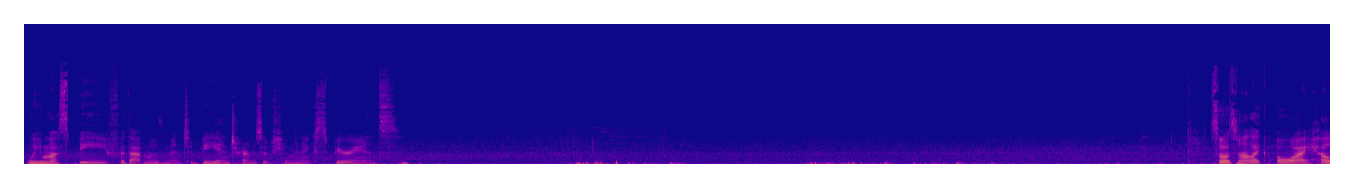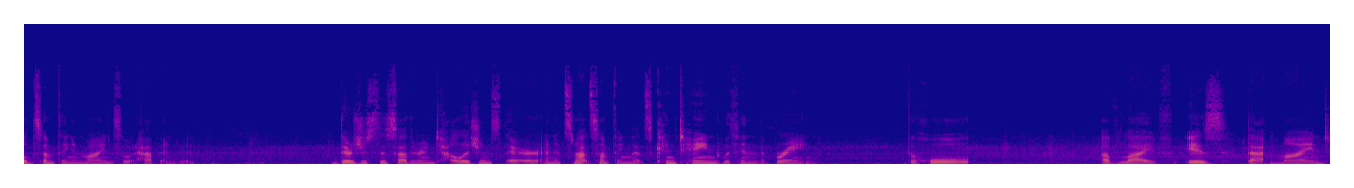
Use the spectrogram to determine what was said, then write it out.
we must be for that movement to be in terms of human experience. So it's not like, oh, I held something in mind, so it happened. It, there's just this other intelligence there, and it's not something that's contained within the brain. The whole of life is that mind,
